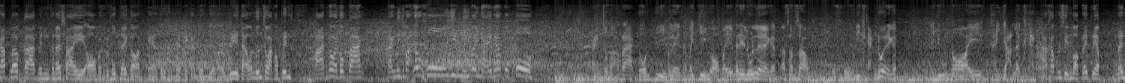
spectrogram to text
ครับ แล้วกลายเป็นธนชัยออกมาตะคุบได้ก่อนแก้ตัวสำเร็จในการดวลเดียวกับเอนรี่ แต่ว่าลุ้นจังหวะของปรินซ์ผ่านเข้ามาตรงกลาง แต่งหนึ่งจังหวะแล้วโอ้โหยิงหนีไปไหนครับโอ้โห แต่งจังหวะแรกโดนบีบเลยทำให้ยิงออกไปไม่ได้ลุ้นเลยครับอัสซัมเซาโอ้โหนี่แข็งด้วยนะครับอายุน้อยขยันและแข็งอ่าครับผู้ตัดสินบอกได้เปรียบเล่น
